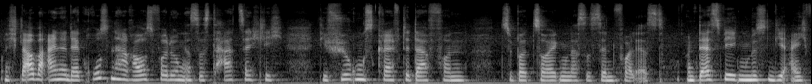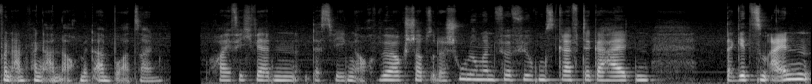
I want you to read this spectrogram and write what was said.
Und ich glaube, eine der großen Herausforderungen ist es tatsächlich, die Führungskräfte davon zu überzeugen, dass es sinnvoll ist. Und deswegen müssen die eigentlich von Anfang an auch mit an Bord sein. Häufig werden deswegen auch Workshops oder Schulungen für Führungskräfte gehalten, da geht es zum einen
